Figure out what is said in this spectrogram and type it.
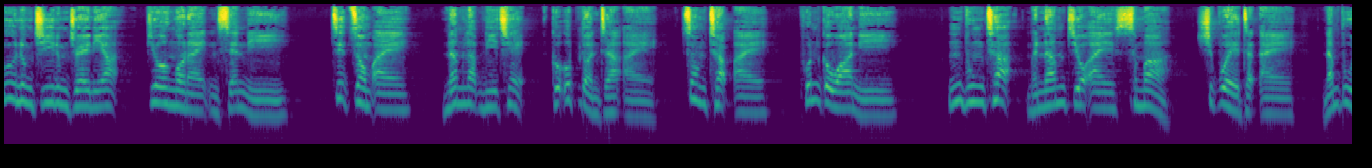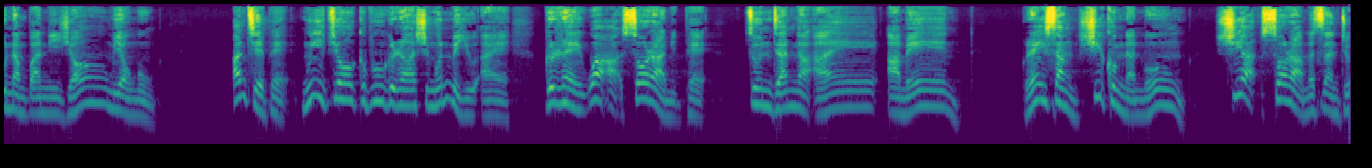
อุนุมจีนุมจวยเนียเปียวงอนไออินเซนนีจิตจอมไอน้ำลับนี้เชก็อุบตอนดาไอจอมทับไอพุนกวานี န်ဘုံချမနမ်ကျော်အိုင်စမရှိပွဲတတ်အိုင်နမ်ပူနမ်ပန်နီယောင်မြောင်မုံအန်ချေဖဲငွေပြောကပူကရာရှငွန်းမယူအိုင်ဂရေဝါအစောရမိဖဲဇွန်ဒန်ငါအိုင်အာမင်ဂရေဆန်ရှိခုမနန်မုံရှီယစောရမစန်ဒု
